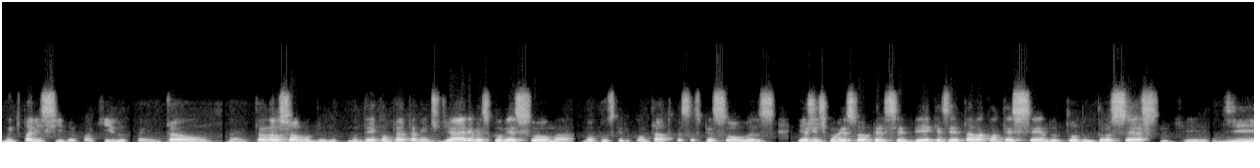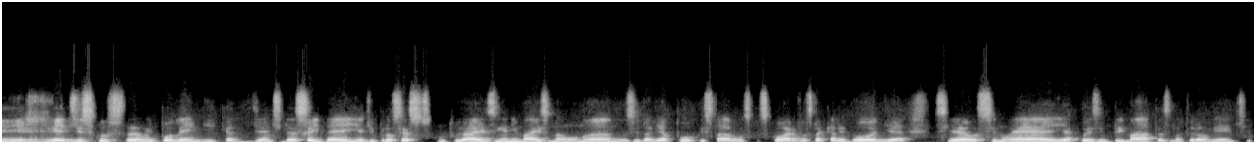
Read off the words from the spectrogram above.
muito parecida com aquilo. Então, né? então não só mudei, mudei, completamente de área, mas começou uma, uma busca de contato com essas pessoas e a gente começou a perceber, quer dizer, estava acontecendo todo um processo de, de rediscussão e polêmica diante dessa ideia de processos culturais em animais não humanos e dali a pouco estavam os corvos da Caledônia, se é ou se não é, e a coisa em primatas, naturalmente,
